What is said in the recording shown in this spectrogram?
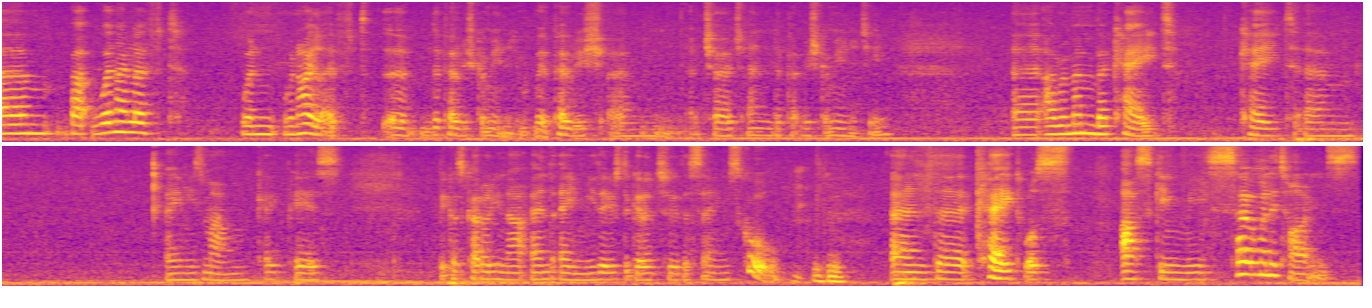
Um, but when I left, when when I left uh, the Polish community, the Polish um, church and the Polish community, uh, I remember Kate, Kate, um, Amy's mum, Kate Pierce, because Carolina and Amy they used to go to the same school, Mhm. And uh, Kate was asking me so many times,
